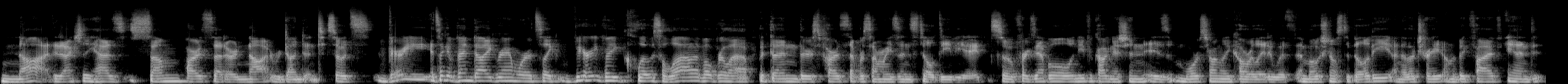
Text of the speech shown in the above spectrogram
not. It actually has some parts that are not redundant. So it's very, it's like a Venn diagram where it's like very, very close, a lot of overlap, but then there's parts that for some reason still deviate. So, for example, need for cognition is more strongly correlated with emotional stability, another trait on the Big Five, and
